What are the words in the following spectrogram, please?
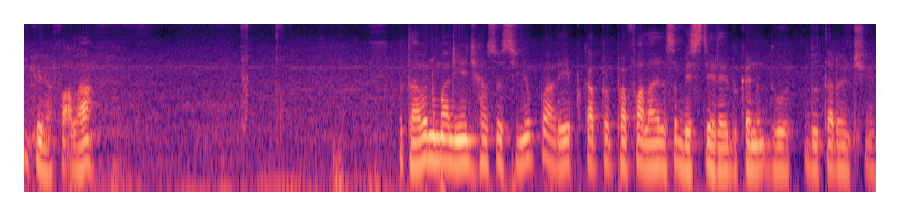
o que eu ia falar? Eu tava numa linha de raciocínio eu parei para falar dessa besteira aí do, do, do Tarantino.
